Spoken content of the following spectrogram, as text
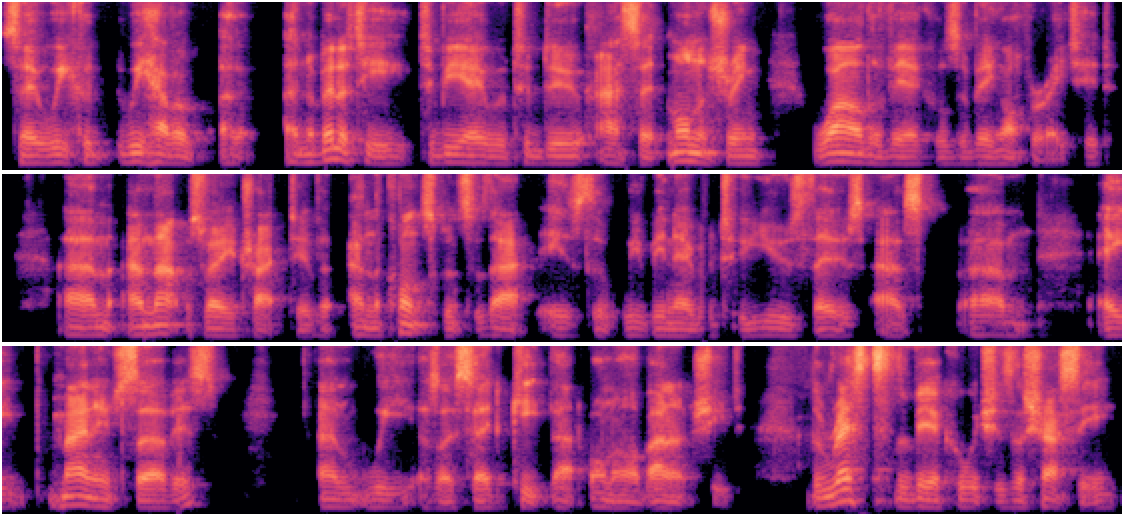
So we could we have a, a, an ability to be able to do asset monitoring while the vehicles are being operated um, and that was very attractive. And the consequence of that is that we've been able to use those as um, a managed service. And we, as I said, keep that on our balance sheet. The rest of the vehicle, which is the chassis,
